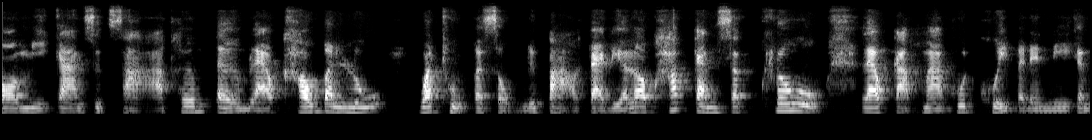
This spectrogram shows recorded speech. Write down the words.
อมีการศึกษาเพิ่มเติมแล้วเขาบรรลุวัตถุประสงค์หรือเปล่า แต่เดี๋ยวเราพักกันสักครู่ แล้วกลับมาพูดคุยประเด็นนี้กัน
